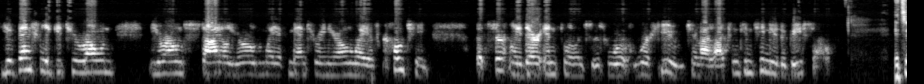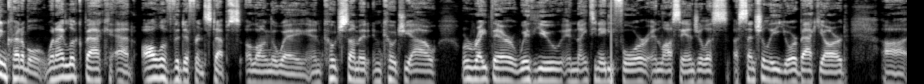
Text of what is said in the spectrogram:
you eventually get your own your own style, your own way of mentoring, your own way of coaching. But certainly, their influences were were huge in my life and continue to be so. It's incredible when I look back at all of the different steps along the way. And Coach Summitt and Coach Yow were right there with you in 1984 in Los Angeles, essentially your backyard, uh,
